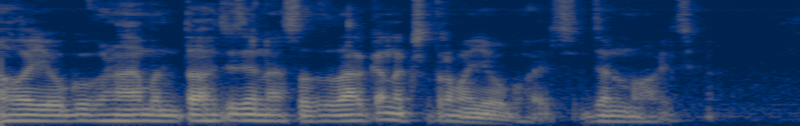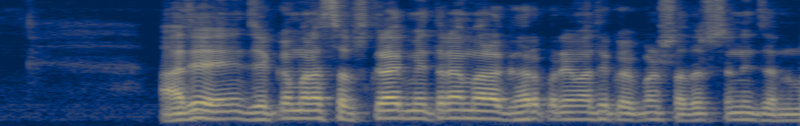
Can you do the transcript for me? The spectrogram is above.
આવા યોગો ઘણા બનતા હોય છે, જેના સતતારકા નક્ષત્રમાં યોગ હોય છે, જન્મ હોય છે. આજે જે કોઈ મારા સબસ્ક્રાઇબ મિત્ર મારા ઘર પરિવારમાંથી કોઈ પણ સદસ્યની જન્મ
